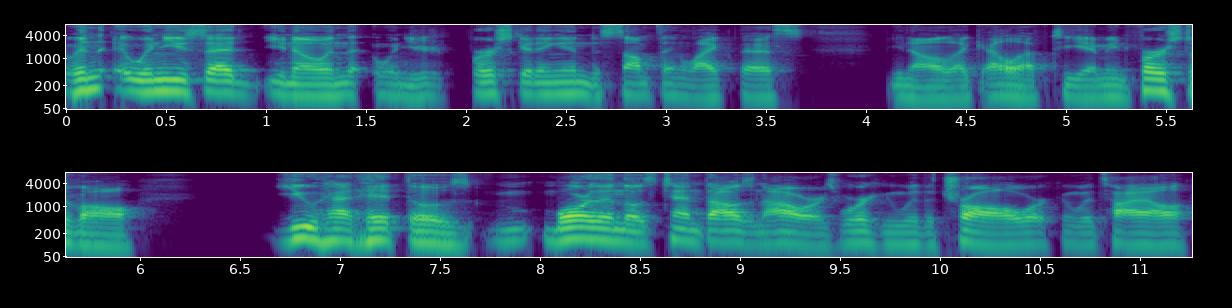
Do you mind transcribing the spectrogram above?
When when you said you know, and when you're first getting into something like this, you know, like LFT. I mean, first of all, you had hit those more than those 10,000 hours working with a trowel, working with tile.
